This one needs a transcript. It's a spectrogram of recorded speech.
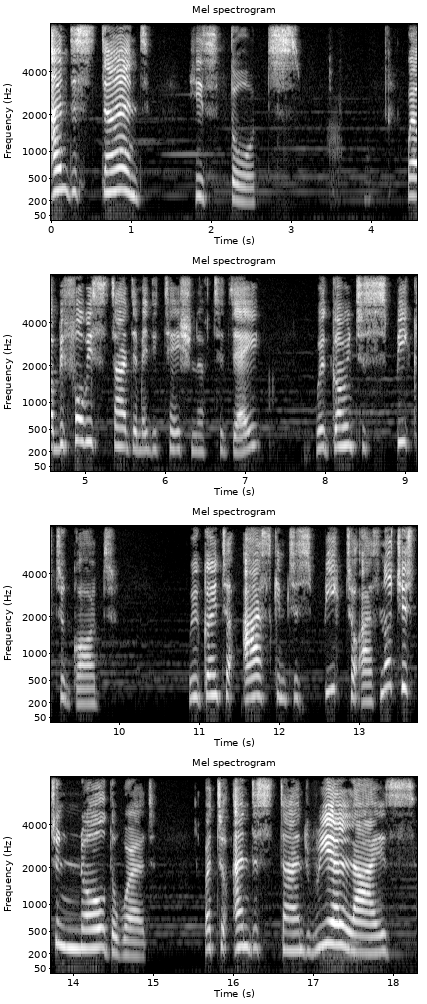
understand His thoughts. Well, before we start the meditation of today, we're going to speak to God. We're going to ask Him to speak to us, not just to know the Word, but to understand, realize,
